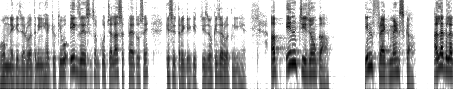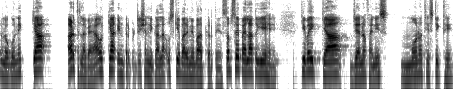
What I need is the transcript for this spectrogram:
घूमने की ज़रूरत नहीं है, क्योंकि वो एक जगह से सबको चला सकता है तो उसे किसी तरीके की चीज़ों की ज़रूरत नहीं है। अब इन चीज़ों का, इन फ्रेगमेंट्स का अलग अलग लोगों ने क्या अर्थ लगाया और क्या इंटरप्रिटेशन निकाला, उसके बारे में बात करते हैं। सबसे पहला तो ये है कि भाई क्या जेनोफेनिस मोनोथिस्टिक थे?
